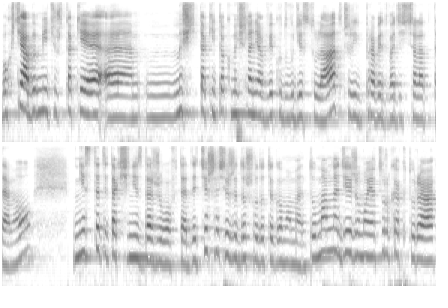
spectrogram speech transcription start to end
bo chciałabym mieć już takie, e, myśl, taki tok myślenia w wieku 20 lat, czyli prawie 20 lat temu. Niestety tak się nie zdarzyło wtedy. Cieszę się, że doszło do tego momentu. Mam nadzieję, że moja córka, która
